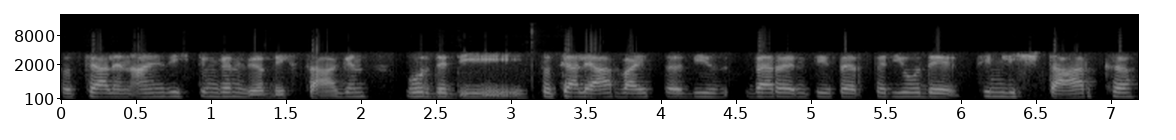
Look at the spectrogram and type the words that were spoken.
sozialen Einrichtungen würde ich sagen, wurde die soziale Arbeit während dieser Periode ziemlich stark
